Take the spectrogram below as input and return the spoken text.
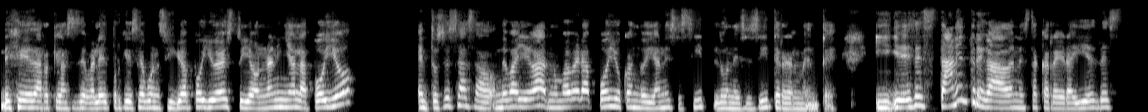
Dejé de dar clases de ballet porque decía, bueno, si yo apoyo esto y a una niña la apoyo, entonces ¿hasta dónde va a llegar? No va a haber apoyo cuando ella necesite, lo necesite realmente. Y eres tan entregada en esta carrera y eres,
